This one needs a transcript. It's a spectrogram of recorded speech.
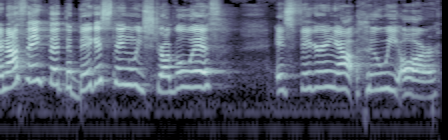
And I think that the biggest thing we struggle with is figuring out who we are.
